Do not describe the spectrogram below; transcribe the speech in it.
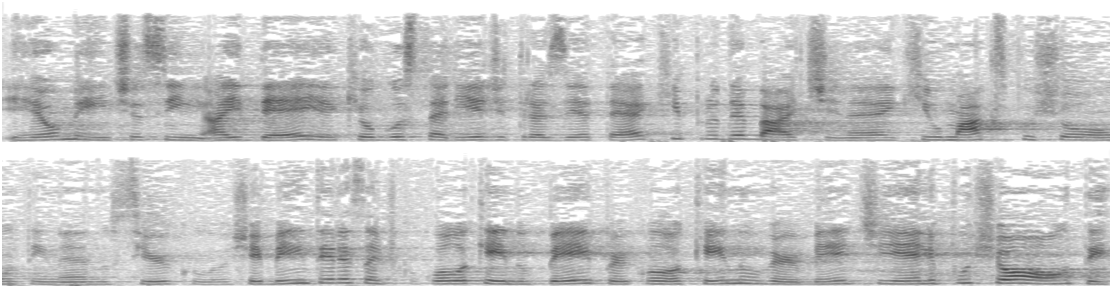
e realmente, assim, a ideia que eu gostaria de trazer até aqui para o debate, né, que o Max puxou ontem, né, no círculo, achei bem interessante, porque eu coloquei no paper, coloquei no verbete e ele puxou ontem,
